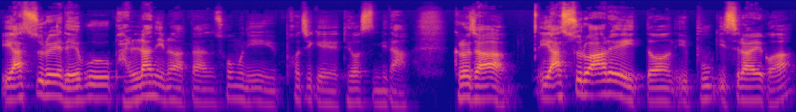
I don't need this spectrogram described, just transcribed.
이 아수르의 내부 반란이 일어났다는 소문이 퍼지게 되었습니다. 그러자 이 아수르 아래에 있던 이 북이스라엘과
